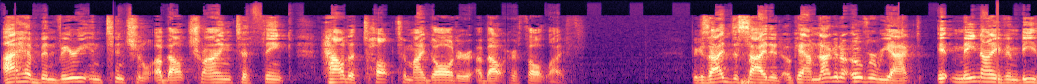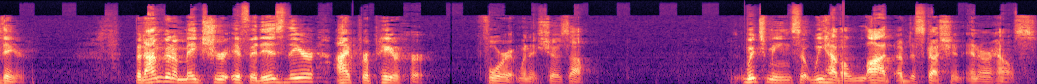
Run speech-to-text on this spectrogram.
I have been very intentional about trying to think how to talk to my daughter about her thought life. Because I decided, okay, I'm not going to overreact. It may not even be there. But I'm going to make sure if it is there, I prepare her for it when it shows up which means that we have a lot of discussion in our house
